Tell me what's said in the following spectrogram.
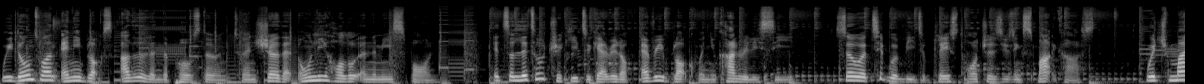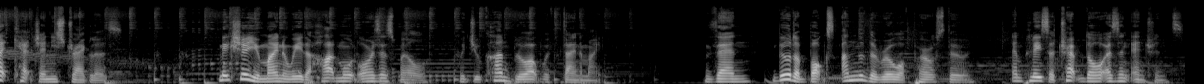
We don't want any blocks other than the pearl stone to ensure that only hallowed enemies spawn. It's a little tricky to get rid of every block when you can't really see, so a tip would be to place torches using Smartcast, which might catch any stragglers. Make sure you mine away the hard mode ores as well, which you can't blow up with dynamite. Then, build a box under the row of pearl stone, and place a trapdoor as an entrance.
